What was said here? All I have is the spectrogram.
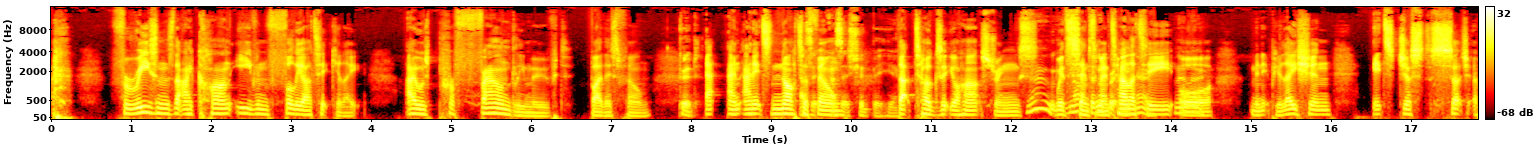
for reasons that I can't even fully articulate, I was profoundly moved by this film. Good. A- And and it's not As a it, film as it should be. Yeah. that tugs at your heartstrings No, with sentimentality no. No, or manipulation. It's just such a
